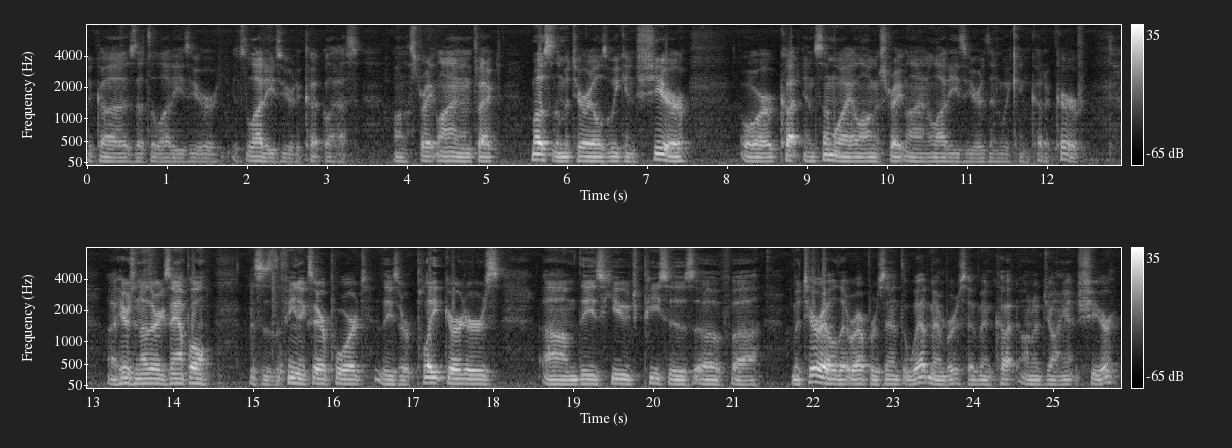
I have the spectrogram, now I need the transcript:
because that's a lot easier. It's a lot easier to cut glass on a straight line. In fact, most of the materials we can shear or cut in some way along a straight line a lot easier than we can cut a curve. Uh, here's another example. This is the Phoenix Airport. These are plate girders. Um, these huge pieces of uh, material that represent the web members have been cut on a giant shear.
